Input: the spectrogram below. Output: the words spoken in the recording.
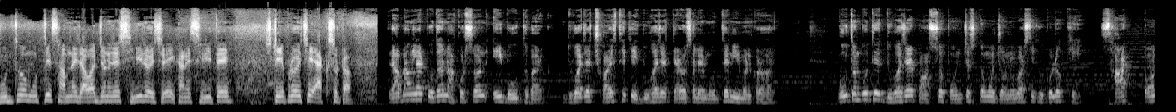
বুদ্ধ মূর্তির সামনে যাওয়ার জন্য যে সিঁড়ি রয়েছে, এখানে সিঁড়িতে স্টেপ রয়েছে একশোটা। রাবাংলার প্রধান আকর্ষণ এই বৌদ্ধ পার্ক দু হাজার ছয় থেকে দু হাজার তেরো সালের মধ্যে নির্মাণ করা হয়। গৌতম বুদ্ধের দু হাজার পাঁচশো পঞ্চাশতম জন্মবার্ষিকী উপলক্ষে ষাট টন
